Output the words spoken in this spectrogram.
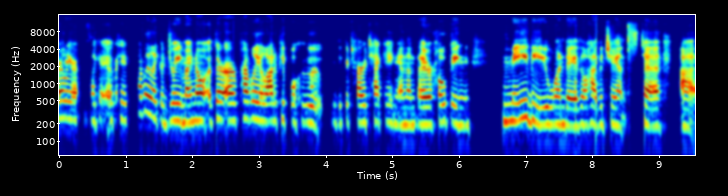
earlier, like, okay, it's probably like a dream. I know there are probably a lot of people who do the guitar teching and then they're hoping maybe one day they'll have a chance to uh,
